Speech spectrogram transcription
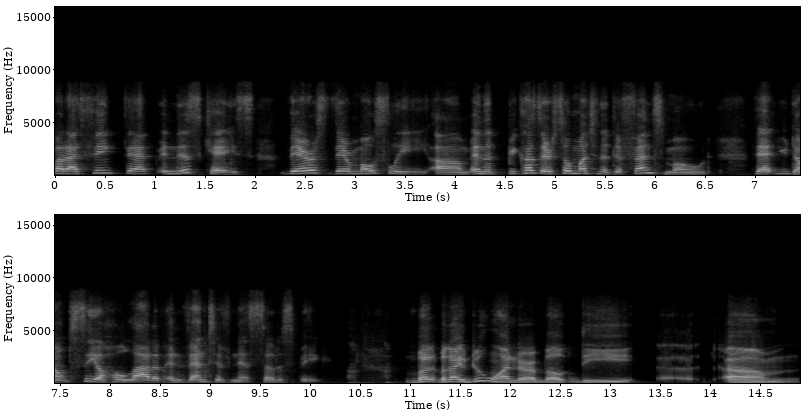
but I think that in this case, there's they're mostly um, and the, because there's so much in the defense mode that you don't see a whole lot of inventiveness, so to speak. But but I do wonder about the uh, um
